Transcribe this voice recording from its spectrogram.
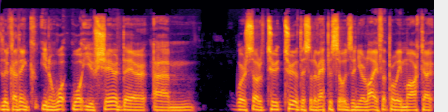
look, I think you know what what you've shared there. Um, were sort of two two of the sort of episodes in your life that probably mark out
